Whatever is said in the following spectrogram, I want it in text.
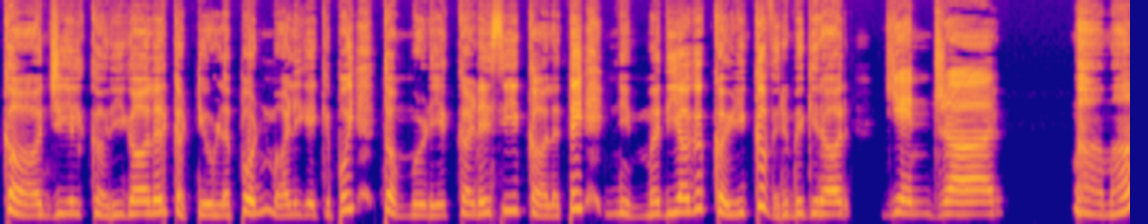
காஞ்சியில் கரிகாலர் கட்டியுள்ள பொன் மாளிகைக்கு போய் தம்முடைய கடைசி காலத்தை நிம்மதியாக கழிக்க விரும்புகிறார். என்றார். மாமா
